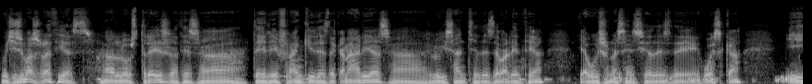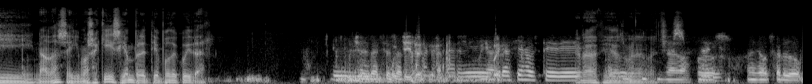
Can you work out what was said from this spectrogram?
muchísimas gracias a los tres, gracias a Tere Franqui desde Canarias, a Luis Sánchez desde Valencia y a Wilson Asensio desde Huesca. Y nada, seguimos aquí, siempre, tiempo de cuidar. Muchas gracias a. Gracias a ustedes. Gracias, buenas noches. un saludo.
